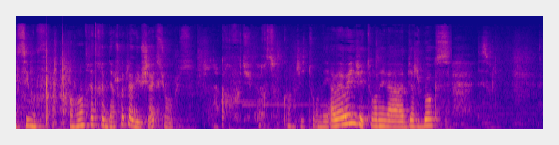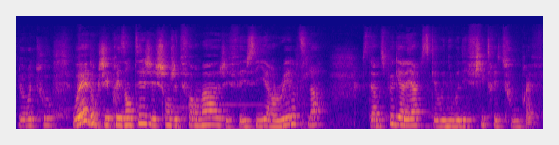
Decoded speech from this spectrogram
C'est ouf. Franchement très très bien. Je crois que je l'avais eu chez Action en plus. J'en ai encore foutu partout quand j'ai tourné. Ah bah oui, j'ai tourné la Birchbox retour. Ouais, donc j'ai présenté, j'ai changé de format, j'ai fait essayer un Reels là. C'était un petit peu galère parce qu'au niveau des filtres et tout, bref.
